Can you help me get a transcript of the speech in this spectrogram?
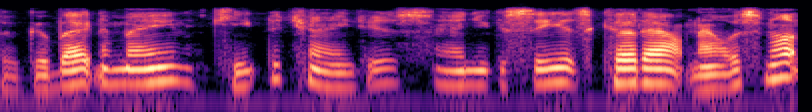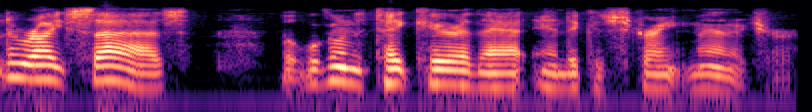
So go back to main, keep the changes, and you can see it's cut out. Now it's not the right size, but we're going to take care of that in the constraint manager.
